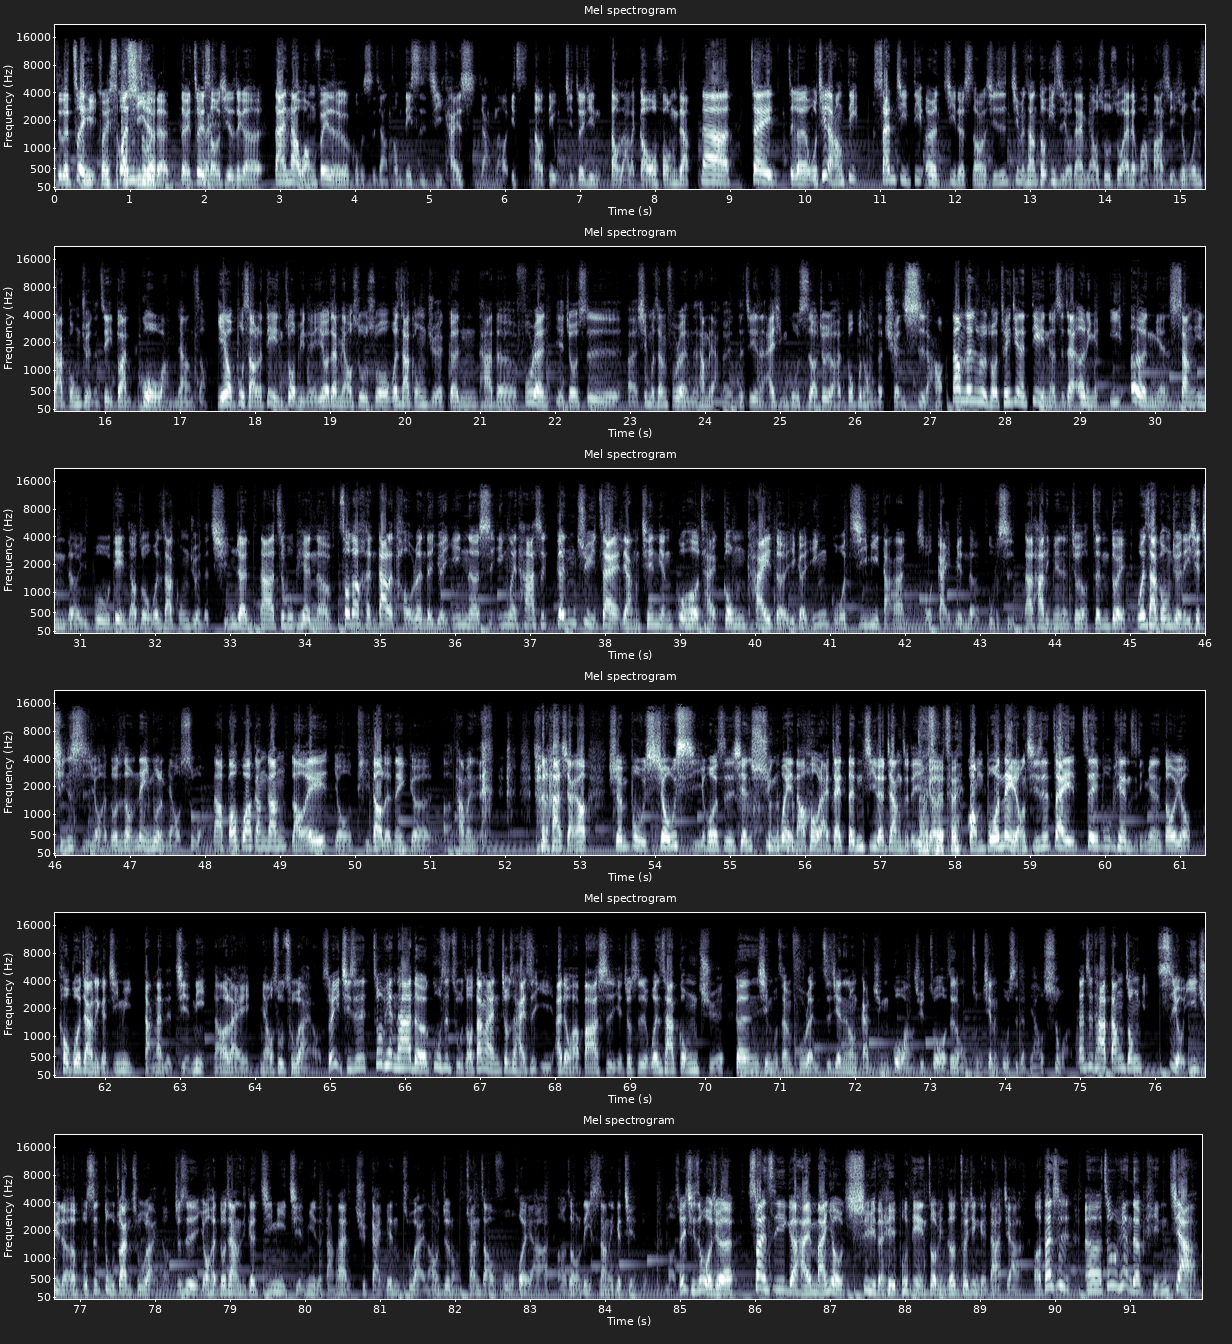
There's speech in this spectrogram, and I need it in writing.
这个最最关注的，的对最熟悉的这个戴安娜王妃的这个故事这样。从第四季开始这样，然后一直到第五季，最近到达了高峰这样。那在这个，我记得好像第三季、第二季的时候，其实基本上都一直有在描述说爱德华八世，也就是温莎公爵的这一段过往这样子哦。也有不少的电影作品呢，也有在描述说温莎公爵跟他的夫人，也就是呃辛普森夫人的他们两个人的之间的爱情故事哦，就有很多不同的诠释了哈。那我们在这所推荐的电影呢，是在二零一二年上映的一部电影，叫做《温莎公爵的情人》。那这部片呢，受到很大的讨论的原因呢，是因为它是根据在两千年过后。才公开的一个英国机密档案所改编的故事，那它里面呢就有针对温莎公爵的一些情史，有很多的这种内幕的描述。那包括刚刚老 A 有提到的那个呃，他们 就是他想要宣布休息，或者是先训位，然后后来再登基的这样子的一个广播内容，其实在这一部片子里面都有。透过这样的一个机密档案的解密，然后来描述出来哦。所以其实这部片它的故事主轴，当然就是还是以爱德华八世，也就是温莎公爵跟辛普森夫人之间的那种感情过往去做这种主线的故事的描述啊。但是它当中是有依据的，而不是杜撰出来的，就是有很多这样的一个机密解密的档案去改编出来，然后这种穿凿附会啊，呃，这种历史上的一个解读啊。所以其实我觉得算是一个还蛮有趣的一部电影作品，都推荐给大家了哦。但是呃，这部片的。评评价。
